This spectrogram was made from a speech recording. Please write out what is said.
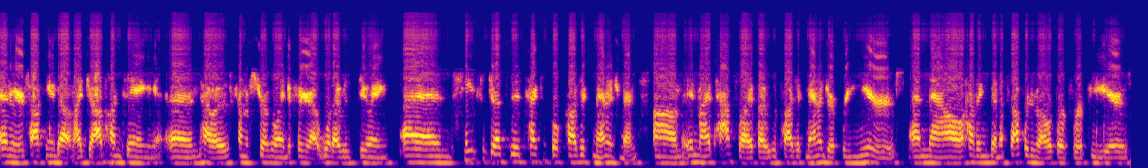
and we were talking about my job hunting and how I was kind of struggling to figure out what I was doing. And he suggested technical project management. Um, in my past life, I was a project manager for years, and now having been a software developer for a few years,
